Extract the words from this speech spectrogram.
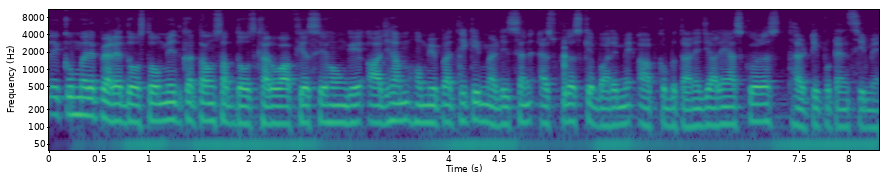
वालेकुम मेरे प्यारे दोस्तों, उम्मीद करता हूँ सब दोस्त खैर वाफियत से होंगे। आज हम होम्योपैथी की मेडिसिन एस्कुलस के बारे में आपको बताने जा रहे हैं, एस्कुलस थर्टी पोटेंसी में।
